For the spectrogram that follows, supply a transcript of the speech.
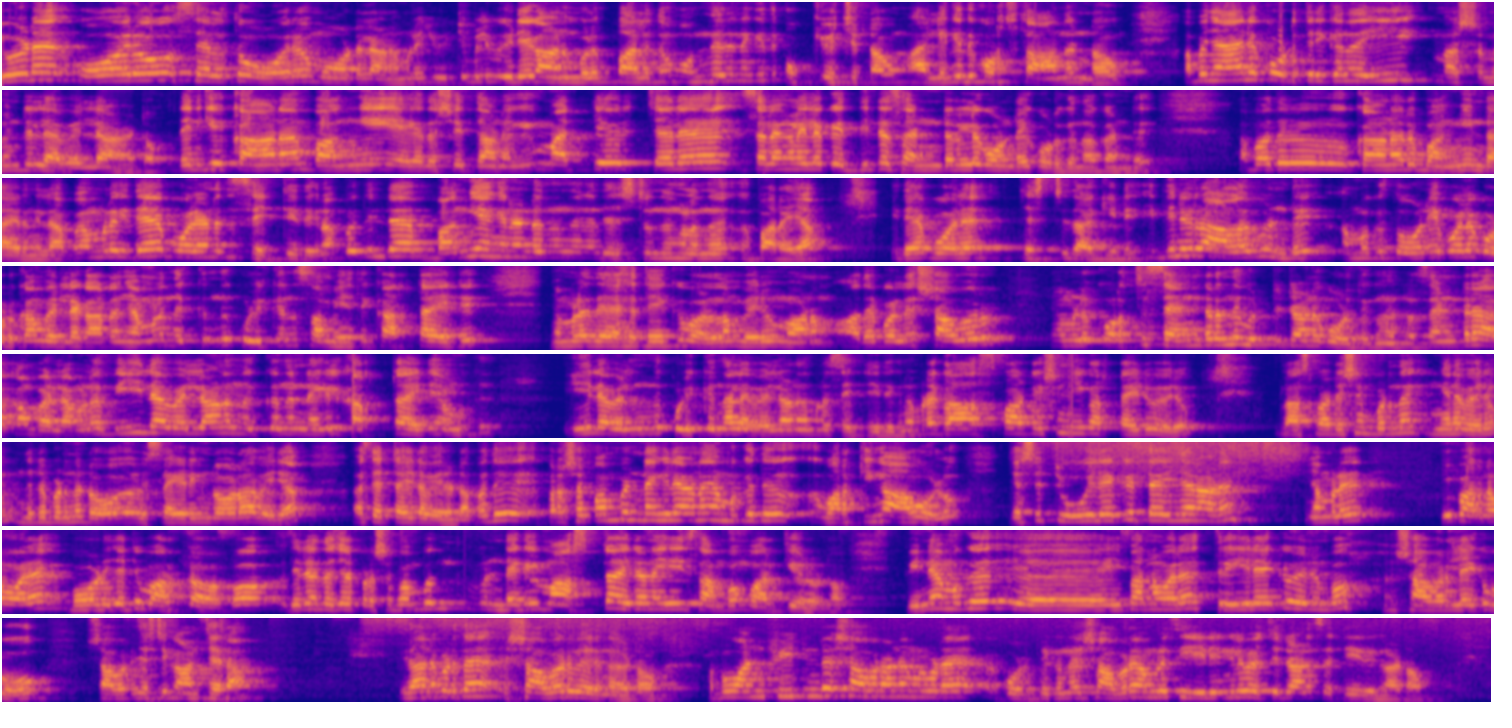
ഇവിടെ ഓരോ സ്ഥലത്തും ഓരോ മോഡലാണ് നമ്മൾ യൂട്യൂബിൽ വീഡിയോ കാണുമ്പോഴും പലതും ഒന്നില്ലെങ്കിൽ ഇത് പൊക്കി വെച്ചിട്ടുണ്ടാവും. അല്ലെങ്കിൽ ഇത് കുറച്ച് താന്നുണ്ടാവും അപ്പൊ ഞാൻ കൊടുത്തിരിക്കുന്നത് ഈ മെഷർമെന്റ് ലെവലിലാണ് കേട്ടോ ഇതെനിക്ക് കാണാൻ ഭംഗി ഏകദേശം ഇതാണെങ്കിൽ മറ്റേ ചില സ്ഥലങ്ങളിലൊക്കെ ഇതിന്റെ സെന്ററിൽ കൊണ്ടുപോയി കൊടുക്കുന്നൊക്കെ ഉണ്ട്. അപ്പൊ അത് കാണാൻ ഒരു ഭംഗി ഉണ്ടായിരുന്നില്ല. അപ്പൊ നമ്മൾ ഇതേപോലെയാണ് ഇത് സെറ്റ് ചെയ്തിരിക്കുന്നത്. അപ്പൊ ഇതിന്റെ ഭംഗി എങ്ങനെ ഉണ്ടെന്ന് ജസ്റ്റ് നിങ്ങളൊന്ന് പറയാം. ഇതേപോലെ ജസ്റ്റ് ഇതാക്കിയിട്ട് ഇതിനൊരു അളവുണ്ട്. നമുക്ക് തോന്നിയ പോലെ കൊടുക്കാൻ പറ്റില്ല. കാരണം നമ്മൾ നിൽക്കുന്ന കുളിക്കുന്ന സമയത്ത് കറക്റ്റായിട്ട് നമ്മുടെ ദേഹത്തേക്ക് വെള്ളം വരും വേണം. അതേപോലെ ഷവർ നമ്മൾ കുറച്ച് സെന്ററിൽ നിന്ന് വിട്ടിട്ടാണ് കൊടുക്കുന്നത് സെന്റർ ആക്കാൻ പറ്റില്ല നമ്മൾ ബി ലെവലിലാണ് നിൽക്കുന്നുണ്ടെങ്കിൽ കറക്റ്റായിട്ട് നമുക്ക് ഈ ലെവലിൽ നിന്ന് കുളിക്കുന്ന ലെവലിലാണ് നമ്മൾ സെറ്റ് ചെയ്തിരിക്കുന്നത്. നമ്മുടെ ക്ലാസ് പാർട്ടീഷൻ ഈ കറക്റ്റായിട്ട് വരും. ക്ലാസ് പാർട്ടീഷൻ ഇവിടുന്ന് ഇങ്ങനെ വരും. എന്നിട്ട് ഇവിടുന്ന് ഡോ സ്ലൈഡിംഗ് ഡോറ വരിക. അത് സെറ്റ് ആയിട്ട് വരും. അപ്പോൾ അത് പ്രഷർ പമ്പ് ഉണ്ടെങ്കിലാണ് നമുക്കിത് വർക്കിംഗ് ആവുള്ളൂ. ജസ്റ്റ് ടൂയിലേക്ക് ഇട്ട് കഴിഞ്ഞാലാണ് നമ്മൾ ഈ പറഞ്ഞ പോലെ ബോഡി ജെറ്റ് വർക്ക് ആവും. അപ്പോൾ ഇതിലെന്താ വെച്ചാൽ പ്രഷർ പമ്പ് ഉണ്ടെങ്കിൽ മസ്റ്റ് ആയിട്ടാണ് ഈ സംഭവം വർക്ക് ചെയ്യുള്ളൂ പിന്നെ നമുക്ക് ഈ പറഞ്ഞ പോലെ ത്രീയിലേക്ക് വരുമ്പോൾ ഷവറിലേക്ക് പോകും. ഷവർ ജസ്റ്റ് കാണിച്ചു തരാം. ഇതാണ് ഇവിടുത്തെ ഷവർ വരുന്നത് കേട്ടോ അപ്പോൾ വൺ ഫീറ്റിന്റെ ഷവറാണ് നമ്മളിവിടെ കൊടുത്തിരിക്കുന്നത്. ഷവർ നമ്മൾ സീലിംഗിൽ വെച്ചിട്ടാണ് സെറ്റ് ചെയ്തത് കേട്ടോ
